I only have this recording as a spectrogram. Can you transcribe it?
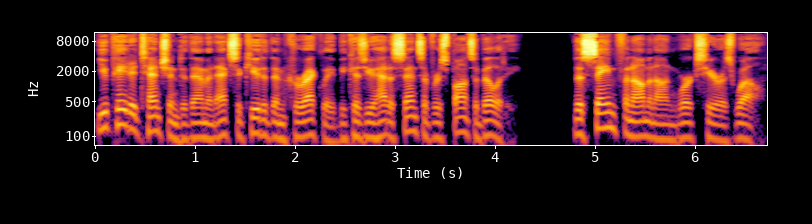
You paid attention to them and executed them correctly because you had a sense of responsibility. The same phenomenon works here as well.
